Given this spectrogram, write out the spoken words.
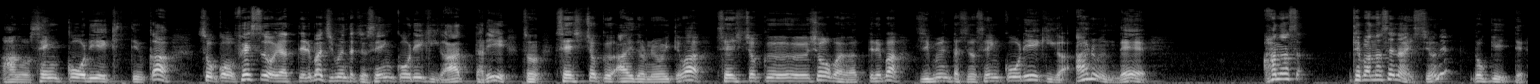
あの、先行利益っていうか、そこ、フェスをやってれば自分たちの先行利益があったり、その、接触、アイドルにおいては、接触商売をやってれば自分たちの先行利益があるんで、話さ、手放せないですよね、ドッキリって。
